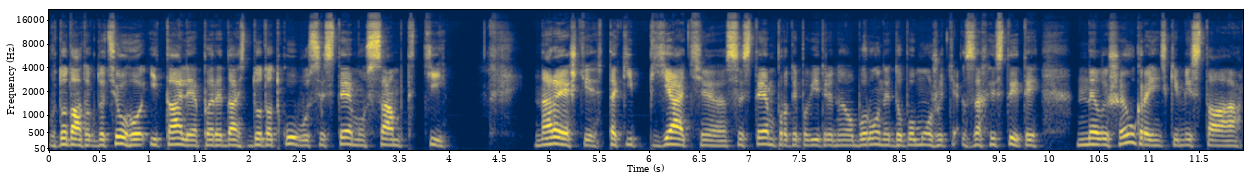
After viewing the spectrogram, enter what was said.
В додаток до цього Італія передасть додаткову систему SAMT-T. Нарешті такі п'ять е, систем протиповітряної оборони допоможуть захистити не лише українські міста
